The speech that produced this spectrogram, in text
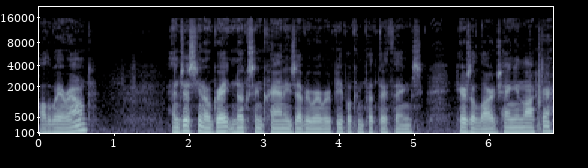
all the way around. And just, you know, great nooks and crannies everywhere where people can put their things. Here's a large hanging locker.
